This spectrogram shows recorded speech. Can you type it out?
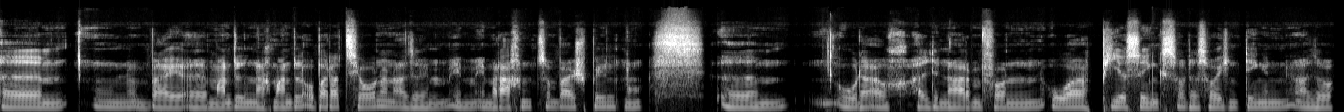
ähm, bei äh, Mandel nach Mandeloperationen, also im, im, im Rachen zum Beispiel. Ne? Ähm, oder auch alte Narben von Ohrpiercings oder solchen Dingen. Also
